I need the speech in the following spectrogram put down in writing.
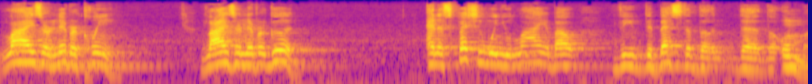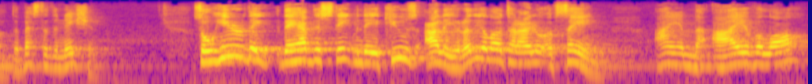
Lies are never clean. Lies are never good. And especially when you lie about the, the best of the, the, the ummah, the best of the nation. So here they, they have this statement, they accuse Ali radiallahu ta'ala of saying, I am the eye of Allah,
